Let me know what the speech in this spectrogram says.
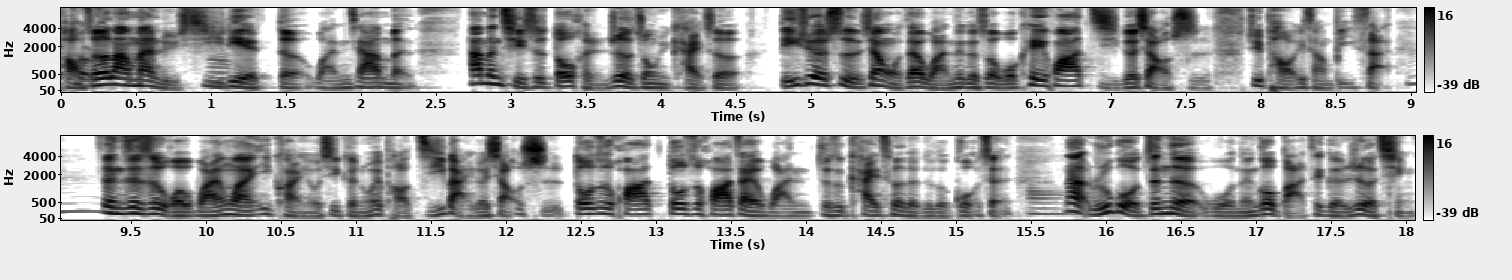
跑车浪漫旅系列的玩家们。嗯他们其实都很热衷于开车，的确是像我在玩那个时候，我可以花几个小时去跑一场比赛，甚至是我玩完一款游戏可能会跑几百个小时，都是花都是花在玩就是开车的这个过程。那如果真的我能够把这个热情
